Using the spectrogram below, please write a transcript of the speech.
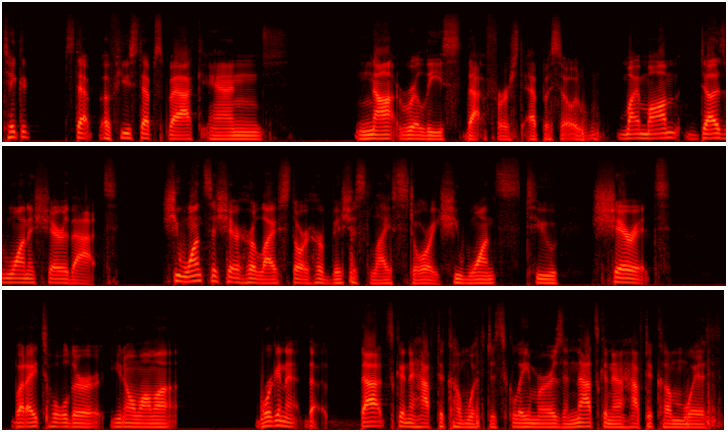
take a step, a few steps back and not release that first episode. My mom does want to share that. She wants to share her life story, her vicious life story. She wants to share it. But I told her, you know, mama, we're going to, th- that's going to have to come with disclaimers and that's going to have to come with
